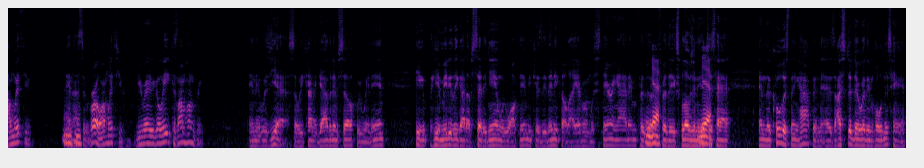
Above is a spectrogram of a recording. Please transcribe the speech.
I'm with you, and I mm-hmm. said, bro, I'm with you. You ready to go eat? Cause I'm hungry. And it was yeah. So he kind of gathered himself. We went in. He he immediately got upset again when we walked in because then he felt like everyone was staring at him for the Yeah. for the explosion he Yeah. had just had. And the coolest thing happened as I stood there with him holding his hand.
